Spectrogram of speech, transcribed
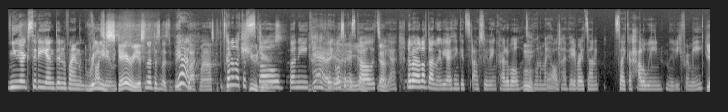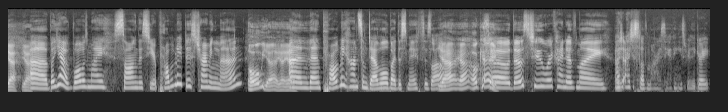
New York City and didn't find the really scary, isn't it? Doesn't it? This big yeah. black mask. With it's kind of like a skull ears. bunny kind yeah, of thing. Yeah, it looks like a skull. It's yeah. yeah. No, but I love that movie. I think it's absolutely incredible. It's mm. like one of my all-time favorites, and it's like a Halloween movie for me. Yeah, yeah. Uh, but yeah, what was my song this year? Probably "This Charming Man." Oh yeah, yeah, yeah. And then probably "Handsome Devil" by the Smiths as well. Yeah, yeah. Okay. So those two were kind of my. I, I just love Morrissey. I think he's really great.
